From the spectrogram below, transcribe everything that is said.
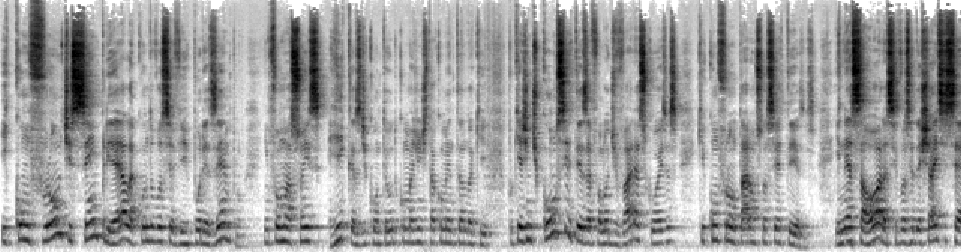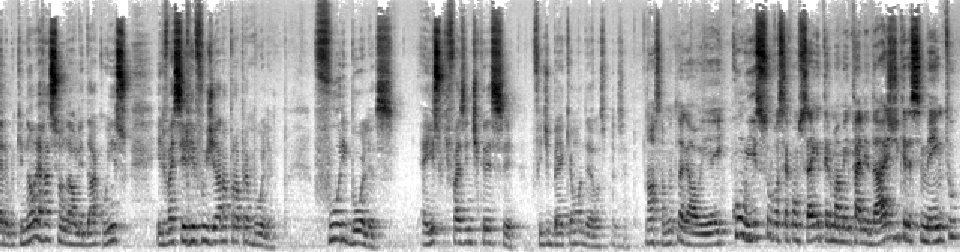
e confronte sempre ela quando você vir, por exemplo, informações ricas de conteúdo como a gente está comentando aqui. Porque a gente com certeza falou de várias coisas que confrontaram suas certezas. E nessa hora, se você deixar esse cérebro que não é racional lidar com isso, ele vai se refugiar na própria bolha. Fure bolhas. É isso que faz a gente crescer. Feedback é uma delas, por exemplo. Nossa, muito legal. E aí, com isso, você consegue ter uma mentalidade de crescimento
